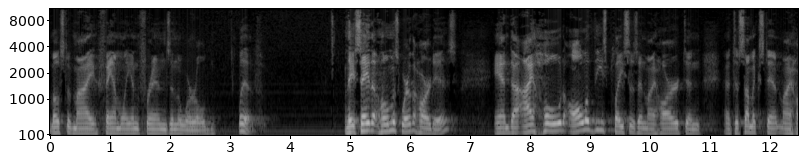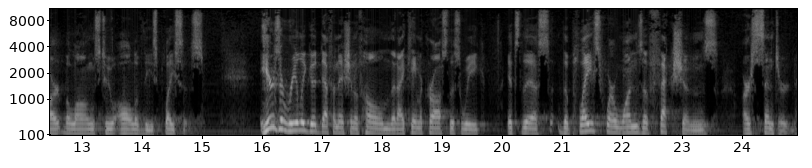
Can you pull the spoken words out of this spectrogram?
most of my family and friends in the world live. They say that home is where the heart is. And uh, I hold all of these places in my heart, and uh, to some extent, my heart belongs to all of these places. Here's a really good definition of home that I came across this week. It's this the place where one's affections are centered.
